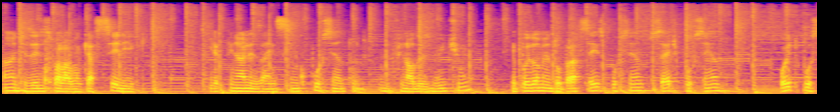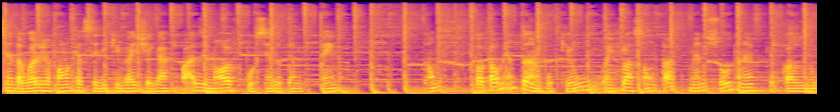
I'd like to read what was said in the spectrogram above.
antes eles falavam que a Selic ia finalizar em 5% no final de 2021, depois aumentou para 6%, 7%, 8%, agora já falam que a Selic vai chegar a quase 9% até ano que vem. Então, só está aumentando, porque o, a inflação está menos solta, né? Por causa do.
